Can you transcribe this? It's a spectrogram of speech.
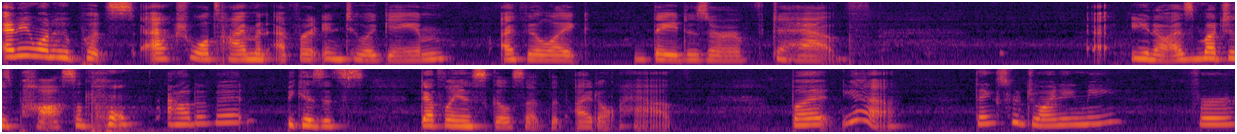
Anyone who puts actual time and effort into a game, I feel like they deserve to have you know, as much as possible out of it because it's definitely a skill set that I don't have. But yeah, thanks for joining me for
